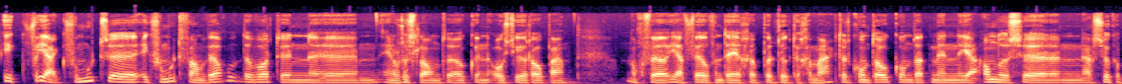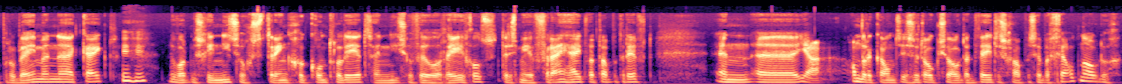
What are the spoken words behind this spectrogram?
Ik, ja, ik, vermoed, uh, ik vermoed van wel. Er wordt in, uh, in Rusland, ook in Oost-Europa nog veel, ja, veel van deze producten gemaakt. Dat komt ook omdat men ja, anders uh, naar zulke problemen uh, kijkt. -hmm. Er wordt misschien niet zo streng gecontroleerd. Er zijn niet zoveel regels. Er is meer vrijheid wat dat betreft. En uh, ja, andere kant is het ook zo dat wetenschappers hebben geld nodig.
